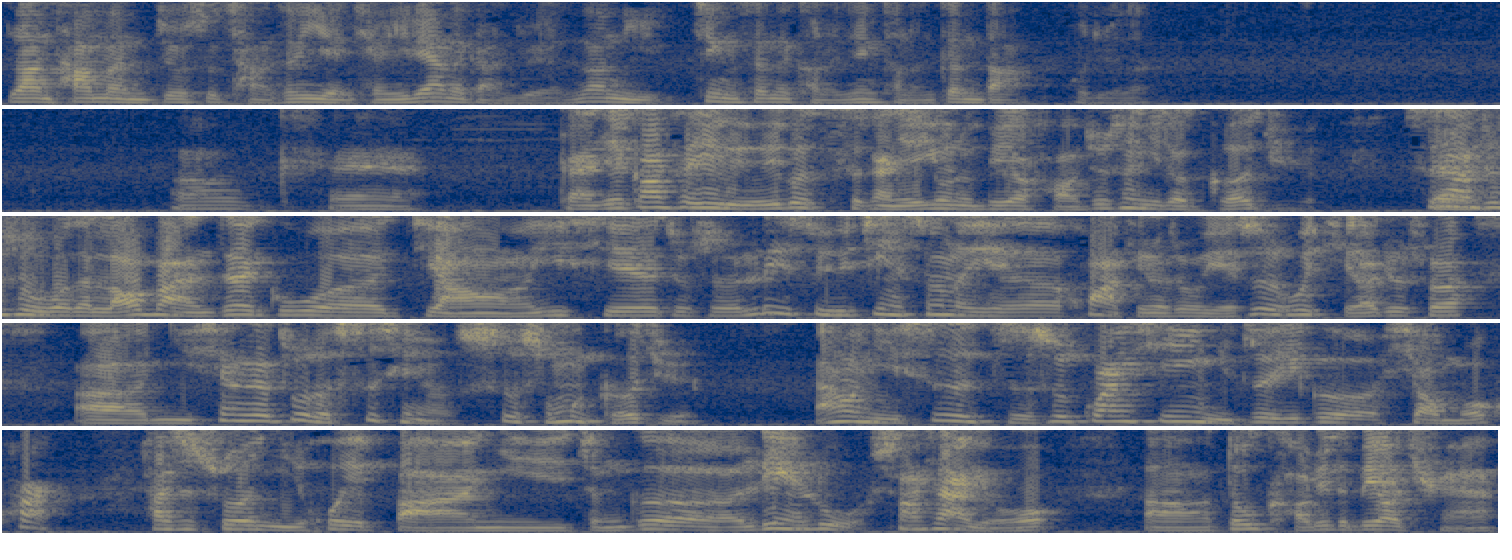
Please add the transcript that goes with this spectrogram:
让他们就是产生眼前一亮的感觉，让你晋升的可能性可能更大。我觉得。OK，感觉刚才有有一个词，感觉用的比较好，就是你的格局。实际上，就是我的老板在给我讲一些就是类似于晋升的一些话题的时候，也是会提到，就是说，呃，你现在做的事情是什么格局？然后你是只是关心你这一个小模块。还是说你会把你整个链路上下游啊都考虑的比较全，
